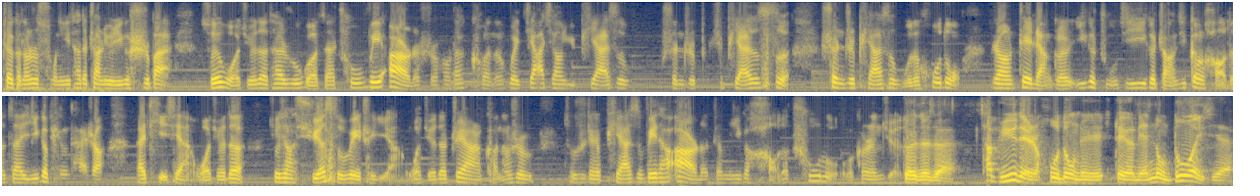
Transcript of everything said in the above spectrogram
这可能是索尼它的战略一个失败，所以我觉得它如果在出 V 二的时候，它可能会加强与 PS 甚至去 PS 四甚至 PS 五的互动，让这两个一个主机一个掌机更好的在一个平台上来体现。我觉得就像学 Switch 一样，我觉得这样可能是就是这个 PS Vita 二的这么一个好的出路。我个人觉得，对对对，它必须得是互动这这个联动多一些，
